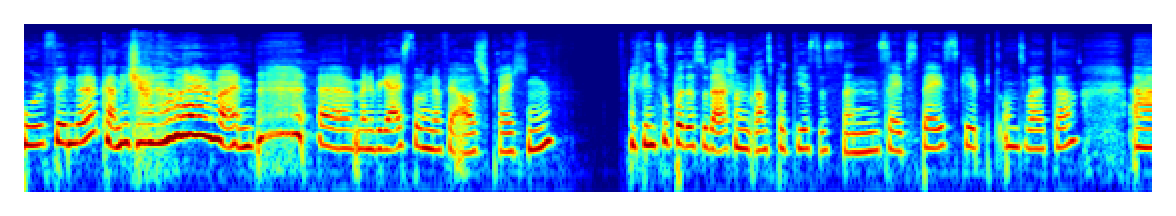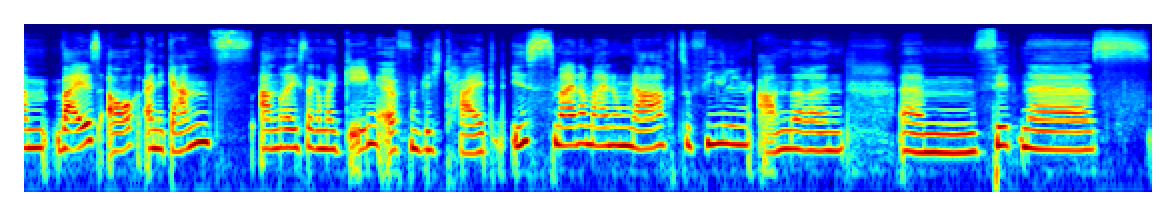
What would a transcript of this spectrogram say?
cool finde. Kann ich schon mal mein, äh, meine Begeisterung dafür aussprechen. Ich finde super, dass du da schon transportierst, dass es einen Safe Space gibt und so weiter, ähm, weil es auch eine ganz andere, ich sage mal, Gegenöffentlichkeit ist, meiner Meinung nach, zu vielen anderen ähm, Fitness,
